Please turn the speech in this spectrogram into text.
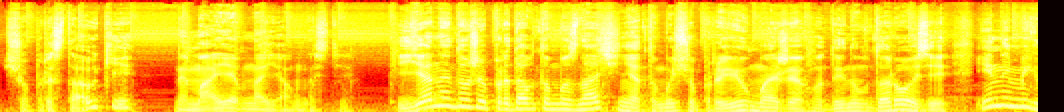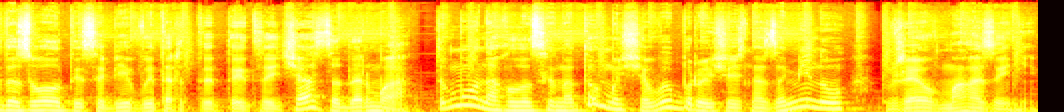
що приставки немає в наявності. Я не дуже придав тому значення, тому що провів майже годину в дорозі і не міг дозволити собі витратити цей час задарма, тому наголосив на тому, що виберу щось на заміну вже в магазині.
